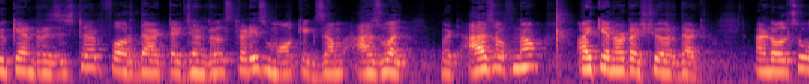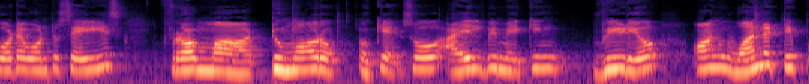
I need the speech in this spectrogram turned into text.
ಯು ಕ್ಯಾನ್ ರಿಜಿಸ್ಟರ್ ಫಾರ್ ದ್ಯಾಟ್ ಜನರಲ್ ಸ್ಟಡೀಸ್ ಮಾಕ್ ಎಕ್ಸಾಮ್ ಆಸ್ ವೆಲ್ ಬಟ್ ಆಸ್ ಆಫ್ ನೌ ಐ ಕ್ಯಾನಾಟ್ ಅಶ್ಯೂರ್ ದ್ಯಾಟ್ ಆ್ಯಂಡ್ ಆಲ್ಸೋ ವಾಟ್ ಐ ವಾಂಟ್ ಟು ಸೇ ಈಸ್ from uh, tomorrow okay so i'll be making video on one tip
